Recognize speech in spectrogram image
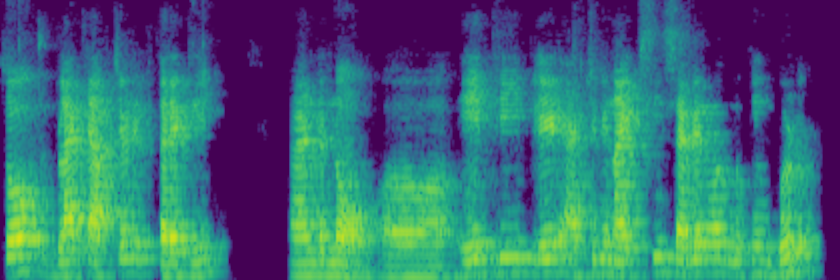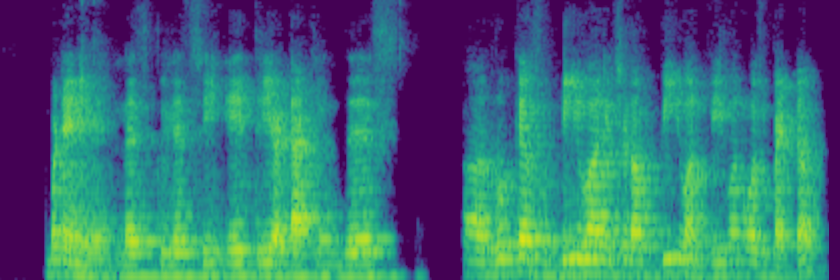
So black captured it correctly. And no, uh, a3 played actually knight c7 was looking good. But anyway, let's let's see a3 attacking this. Uh, rook f d1 instead of b1. b1 was better.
